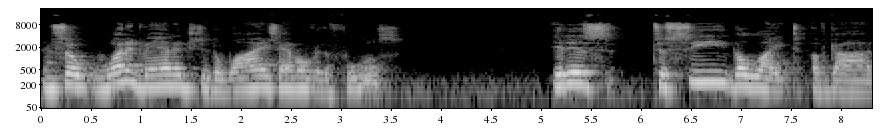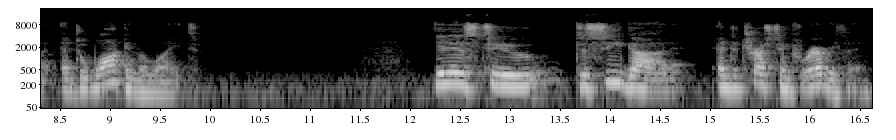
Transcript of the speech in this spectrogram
And so what advantage do the wise have over the fools? It is to see the light of God and to walk in the light. It is to, to see God and to trust him for everything.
